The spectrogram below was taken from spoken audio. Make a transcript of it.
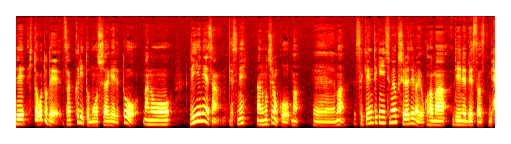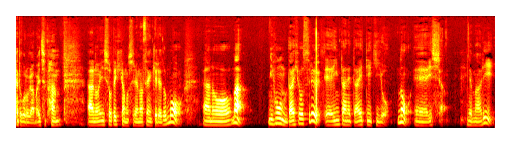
で一言でざっくりと申し上げるとあの DNA さんですねあのもちろんこう、まあえー、まあ、世間的に一番よく知られているのは横浜 DNA ベイスターズみたいなところが、まあ、一番あの印象的かもしれませんけれどもあの、まあ、日本を代表するインターネット IT 企業の一社でもあり、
